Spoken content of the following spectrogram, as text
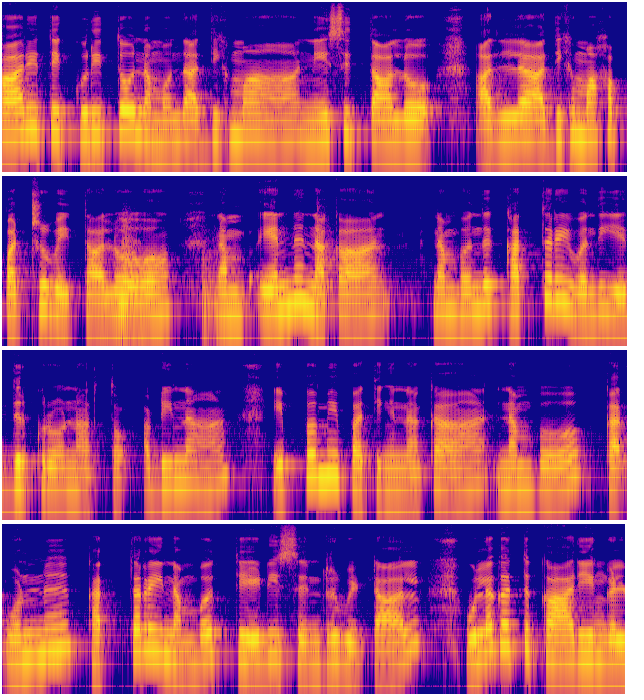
காரியத்தை குறித்தோ நம்ம வந்து அதிகமாக நேசித்தாலோ அதில் அதிகமாக பற்று வைத்தாலோ நம் என்னன்னாக்கா நம்ம வந்து கத்தரை வந்து எதிர்க்கிறோன்னு அர்த்தம். அப்படின்னா எப்பவுமே பார்த்திங்கனாக்கா நம்ம க ஒன்று கத்தரை நம்ம தேடி சென்று விட்டால் உலகத்து காரியங்கள்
